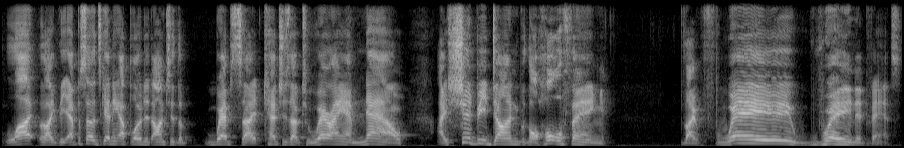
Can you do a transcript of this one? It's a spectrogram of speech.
li- like the episodes getting uploaded onto the website catches up to where I am now, I should be done with the whole thing like way way in advance.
